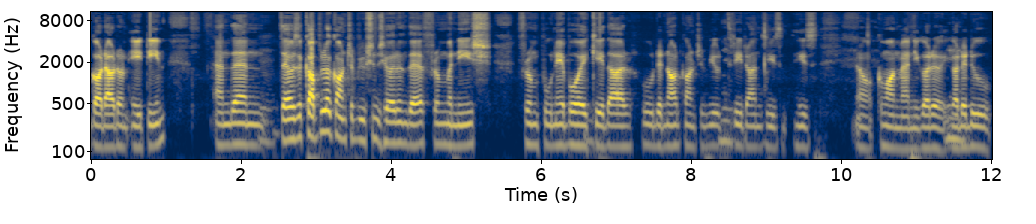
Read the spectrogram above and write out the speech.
got out on 18. And then Hmm. there was a couple of contributions here and there from Manish, from Pune boy Kedar, who did not contribute Hmm. three runs. He's he's you know, come on man, you gotta you Hmm. gotta do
